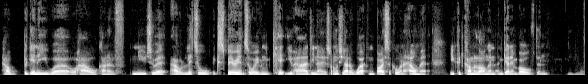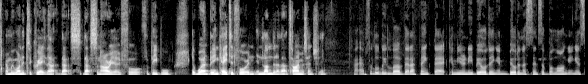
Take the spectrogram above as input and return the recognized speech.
how beginner you were or how kind of new to it how little experience or even kit you had you know as long as you had a working bicycle and a helmet you could come along and, and get involved. And mm-hmm. and we wanted to create that that's that scenario for for people that weren't being catered for in in london at that time essentially I absolutely love that. I think that community building and building a sense of belonging is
